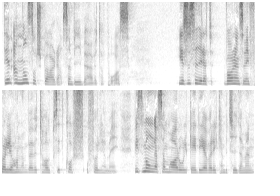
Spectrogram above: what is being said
Det är en annan sorts börda som vi behöver ta på oss. Jesus säger att var och en som vill följa honom behöver ta upp sitt kors och följa mig. Det finns många som har olika idéer vad det kan betyda, men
